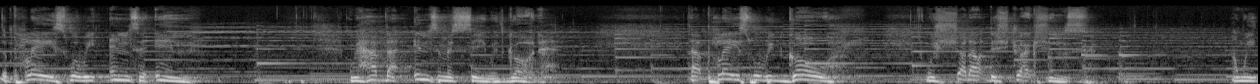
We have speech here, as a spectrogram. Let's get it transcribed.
The place where we enter in. We have that intimacy with God. That place where we go, we shut out distractions, and we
